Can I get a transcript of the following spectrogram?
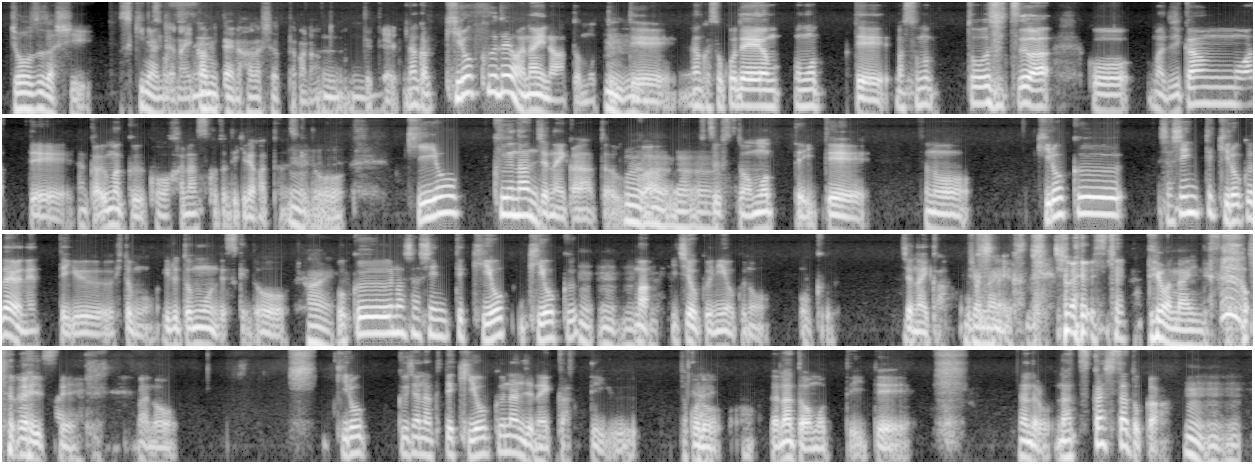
上手だし好きなんじゃないかみたいな話だったかなと思ってて。なんか記録ではないなと思っていて、なんかそこで思って、まあ、その当日はこう、まあ、時間もあってなんかうまくこう話すことできなかったんですけど、うんうん記憶なんじゃないかなと僕はふつふつと思っていて、その記録写真って記録だよねっていう人もいると思うんですけどはい。僕の写真って記憶記憶、うんうんうんうんまあ、1億、2億の億？じゃないか。じゃない億ですね じゃないですね。ではないんですけど。じゃないですね。あの、記録じゃなくて記憶なんじゃないかっていうところだなとは思っていて、なんだろう、懐かしさとか、うんうんうん。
